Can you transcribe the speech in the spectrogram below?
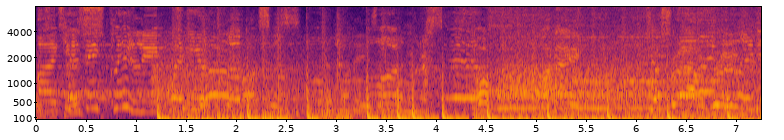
I can see clearly when you're Oh, Mane just ran out of room.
